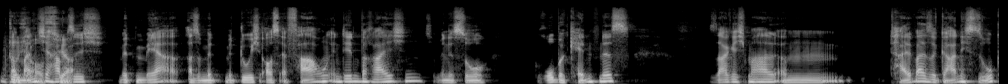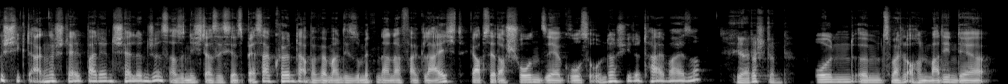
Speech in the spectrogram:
Durchaus, manche haben ja. sich mit mehr, also mit, mit durchaus Erfahrung in den Bereichen, zumindest so grobe Kenntnis, sage ich mal, ähm, teilweise gar nicht so geschickt angestellt bei den Challenges. Also nicht, dass ich es jetzt besser könnte, aber wenn man die so miteinander vergleicht, gab es ja da schon sehr große Unterschiede teilweise. Ja, das stimmt. Und ähm, zum Beispiel auch ein Martin, der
